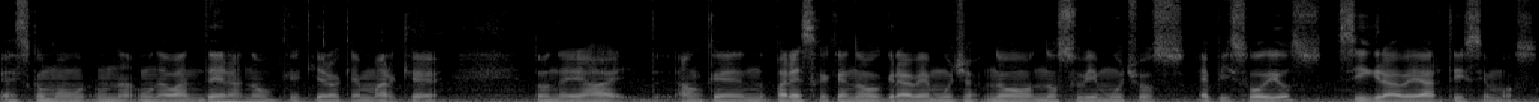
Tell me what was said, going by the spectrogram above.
es como una, una, bandera ¿no? que quiero que marque donde hay aunque parezca que no grabé mucho no, no subí muchos episodios sí grabé hartísimos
